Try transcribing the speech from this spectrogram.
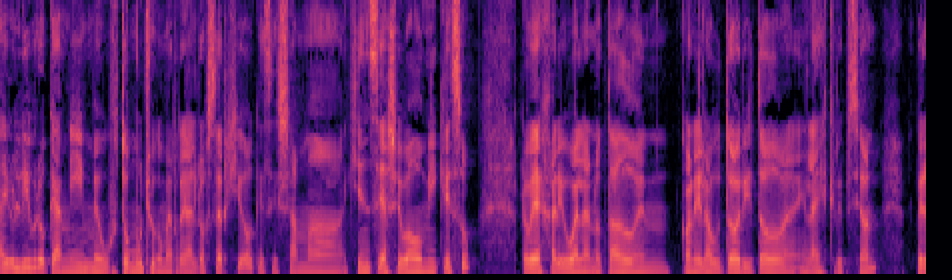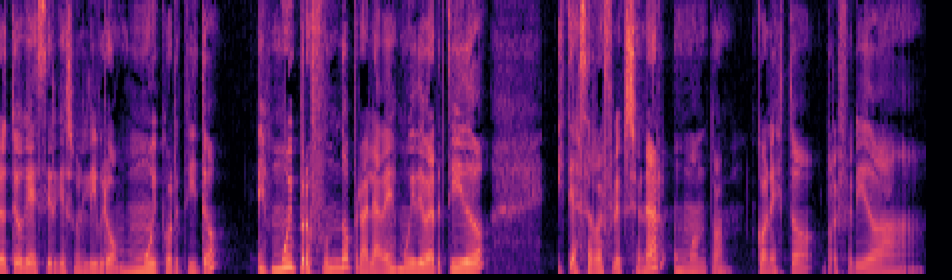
Hay un libro que a mí me gustó mucho que me regaló Sergio que se llama ¿Quién se ha llevado mi queso? Lo voy a dejar igual anotado en, con el autor y todo en la descripción, pero tengo que decir que es un libro muy cortito, es muy profundo, pero a la vez muy divertido y te hace reflexionar un montón. Con esto referido a,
